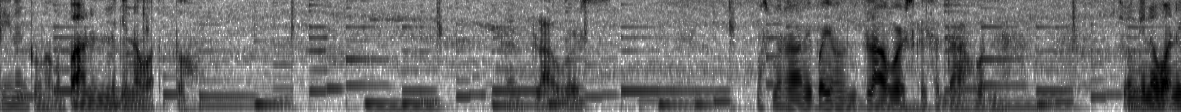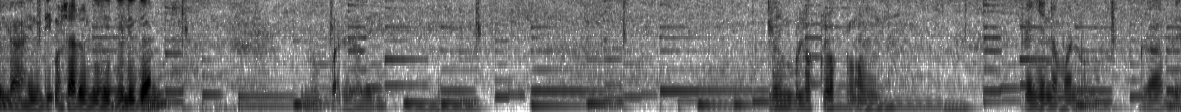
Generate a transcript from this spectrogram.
Tingnan ko nga kung paano nila ginawa to. Flowers. Mas marami pa yung flowers kaysa dahon. So ang ginawa nila, hindi masyadong dinidiligan. Lupa nila eh. Yung bulaklak yung ano. Ganyan naman oh. Grabe.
